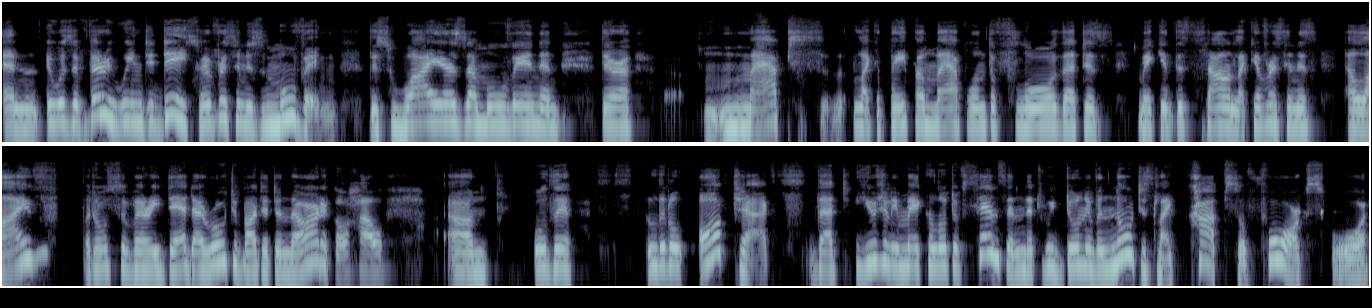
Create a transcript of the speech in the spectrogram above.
and it was a very windy day so everything is moving these wires are moving and there are uh, maps like a paper map on the floor that is making this sound like everything is alive but also very dead. I wrote about it in the article how um, all the little objects that usually make a lot of sense and that we don't even notice, like cups or forks or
